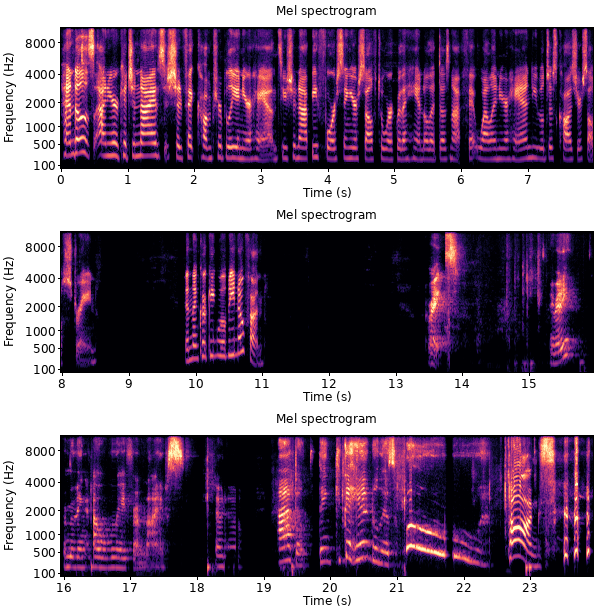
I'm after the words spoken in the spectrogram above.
handles on your kitchen knives should fit comfortably in your hands you should not be forcing yourself to work with a handle that does not fit well in your hand you will just cause yourself strain and then cooking will be no fun. All right. Are you ready? We're moving away from knives. Oh no. I don't think you can handle this. Woo! Tongs.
